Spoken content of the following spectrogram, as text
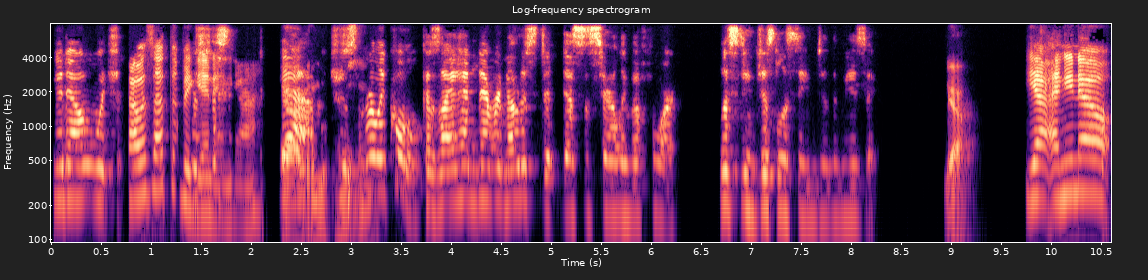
you know, which I was at the beginning. just- Yeah. yeah, when which is really cool because I had never noticed it necessarily before. Listening, just listening to the music. Yeah. Yeah, and you know,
